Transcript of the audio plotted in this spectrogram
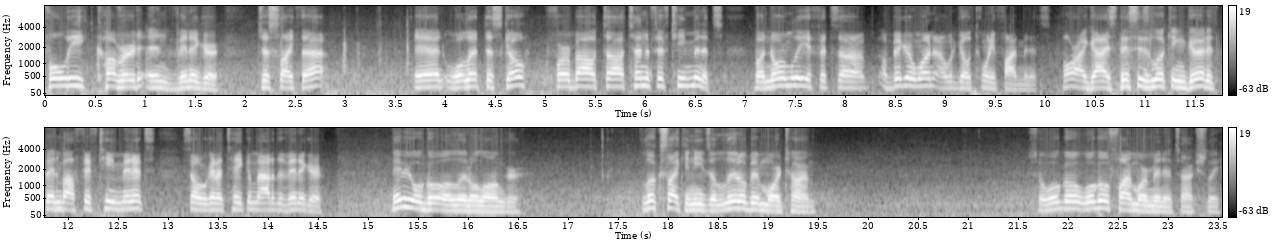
Fully covered in vinegar, just like that. And we'll let this go for about uh, 10 to 15 minutes. But normally if it's a, a bigger one, I would go 25 minutes. All right guys, this is looking good. It's been about 15 minutes. So we're gonna take them out of the vinegar. Maybe we'll go a little longer. Looks like it needs a little bit more time. So we'll go we'll go five more minutes actually.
